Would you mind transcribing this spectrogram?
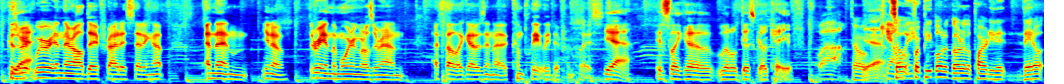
because Yeah. we, we were in there all day Friday setting up, and then you know three in the morning rolls around. I felt like I was in a completely different place. yeah, it's like a little disco cave. wow. So, Yeah. Can't so wait. for people to go to the party, they, they don't.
